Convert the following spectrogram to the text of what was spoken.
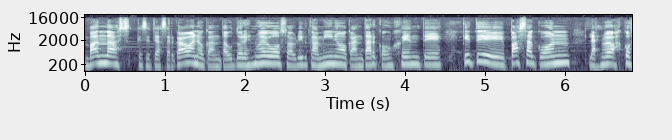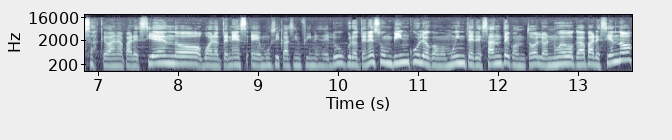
bandas que se te acercaban o cantautores nuevos o abrir camino o cantar con gente. ¿Qué te pasa con las nuevas cosas que van apareciendo? Bueno, tenés eh, música sin fines de lucro, tenés un vínculo como muy interesante con todo lo nuevo que va apareciendo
